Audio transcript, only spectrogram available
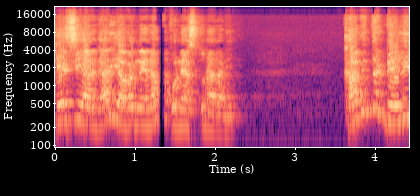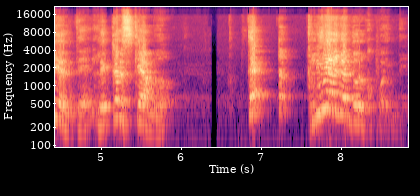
కేసీఆర్ గారు ఎవరినైనా కొనేస్తున్నారని. కవిత ఢిల్లీ వెళ్తే లిక్కర్ స్కామ్లో తెట్ట క్లియర్గా దొరికిపోయింది.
